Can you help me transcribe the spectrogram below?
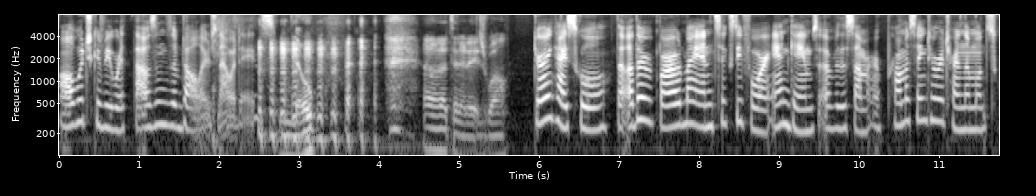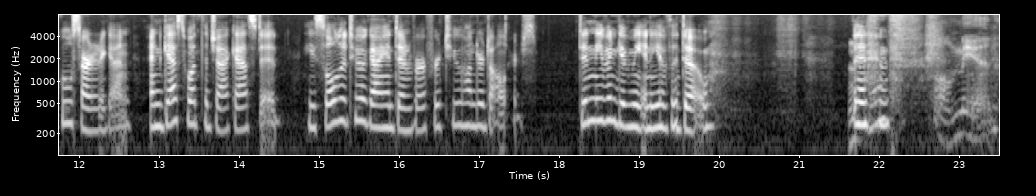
all which could be worth thousands of dollars nowadays. Nope. Oh, that didn't age well. During high school, the other borrowed my N64 and games over the summer, promising to return them once school started again. And guess what the jackass did? He sold it to a guy in Denver for $200. Didn't even give me any of the dough. Mm-hmm. and, Oh man.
